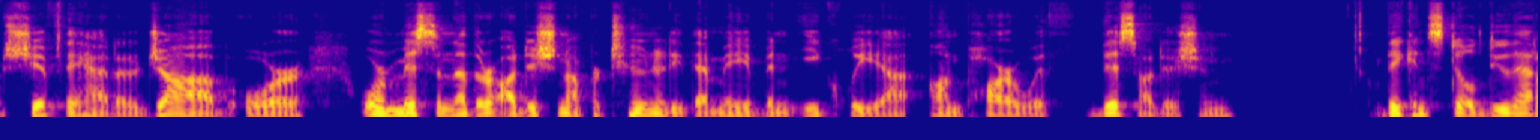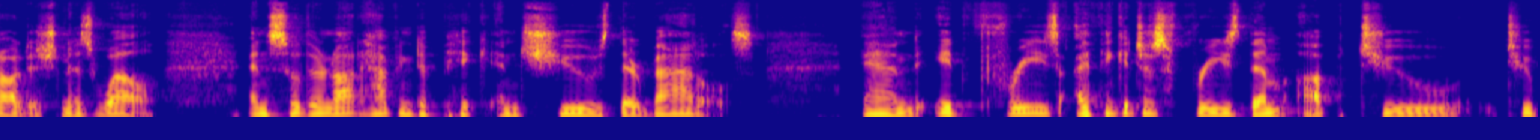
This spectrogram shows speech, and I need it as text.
shift they had at a job or or miss another audition opportunity that may have been equally uh, on par with this audition they can still do that audition as well. And so they're not having to pick and choose their battles. And it frees i think it just frees them up to to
